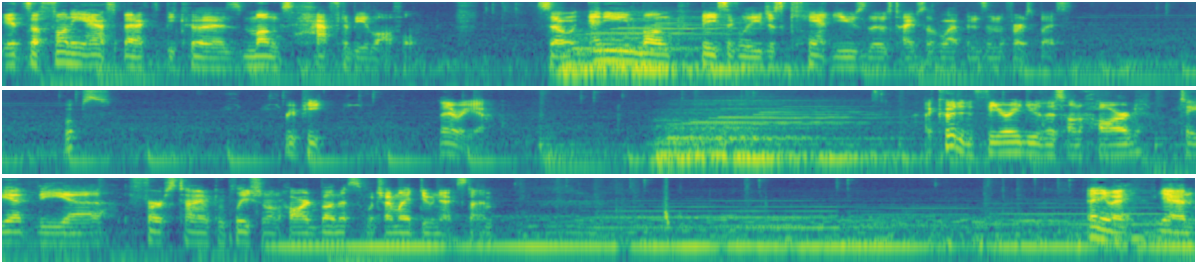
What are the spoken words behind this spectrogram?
it's a funny aspect because monks have to be lawful. So any monk basically just can't use those types of weapons in the first place. Whoops. Repeat. There we go. I could, in theory, do this on hard to get the uh, first time completion on hard bonus, which I might do next time. Anyway, again,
